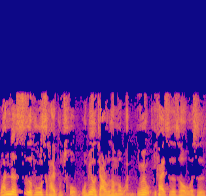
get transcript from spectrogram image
玩的似乎是还不错，我没有加入他们玩，因为一开始的时候我是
